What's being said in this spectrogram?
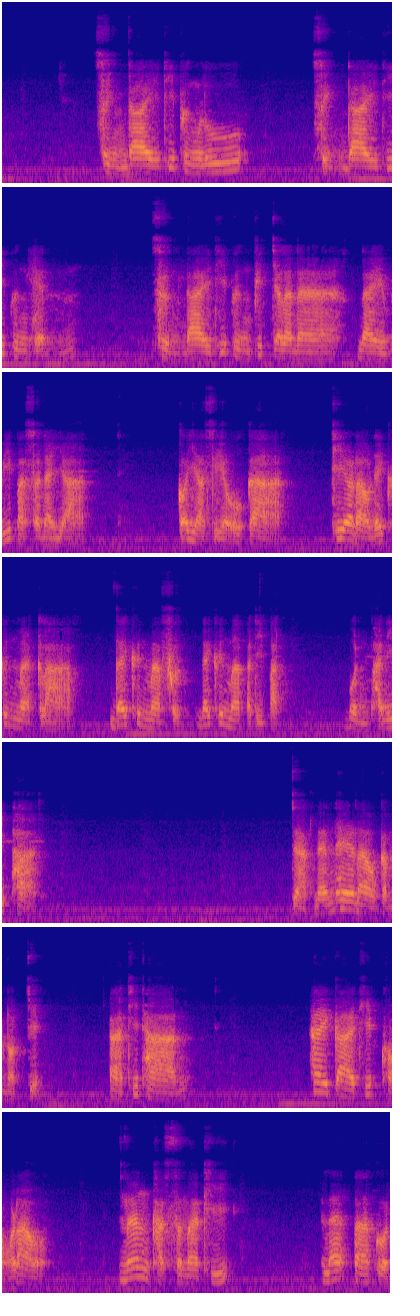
สิ่งใดที่พึงรู้ สิ่งใดที่พึงเห็น สิ่งใดที่พึงพิจารณาในวิปัสสนาญาณก็อย่าเสียโอกาสที่เราได้ขึ้นมากราบ ได้ขึ้นมาฝึก ได้ขึ้นมาปฏิบัติ บนพระนิพพานจากนั้นให้เรากำหนดจิต อธิษฐาน ให้กายทิพย์ของเรา นั่งขัดสมาธิ และปรากฏ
